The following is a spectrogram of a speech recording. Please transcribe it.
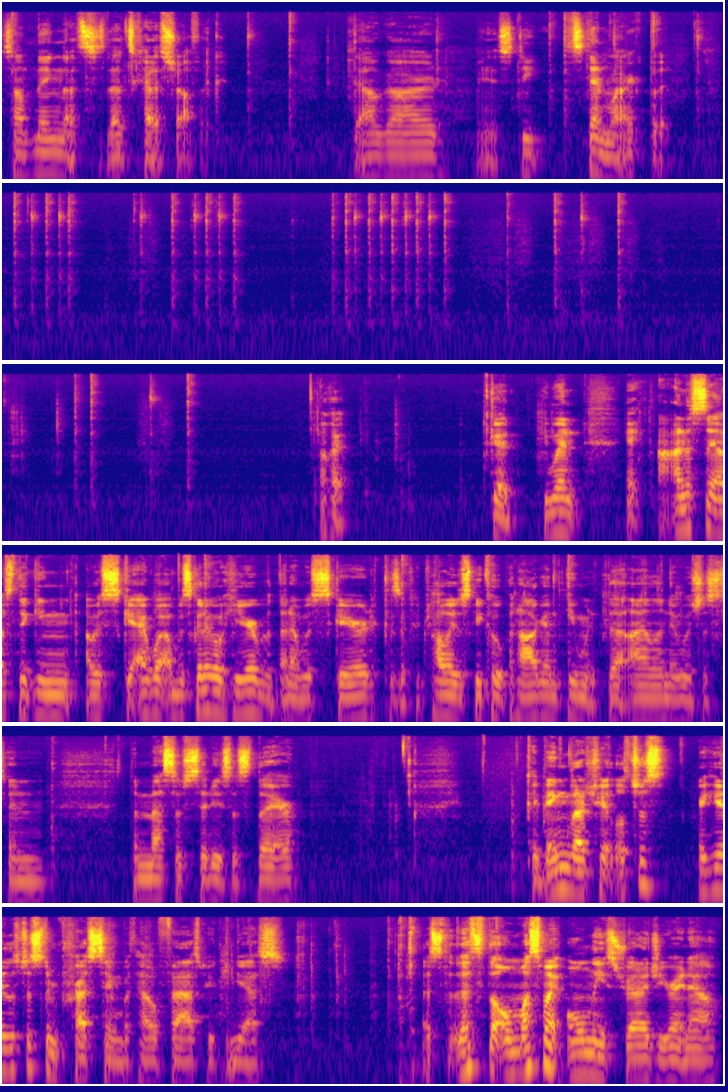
something, that's that's catastrophic. Dalgard, I mean, it's, it's Denmark, but... Okay. Good. He went... Okay, honestly, I was thinking... I was scared. I was going to go here, but then I was scared, because it could probably just be Copenhagen. He went to that island. It was just in the mess of cities that's there. Okay, Bangladesh, let's just... Right here, let's just impress him with how fast we can guess. That's the, that's the almost my only strategy right now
